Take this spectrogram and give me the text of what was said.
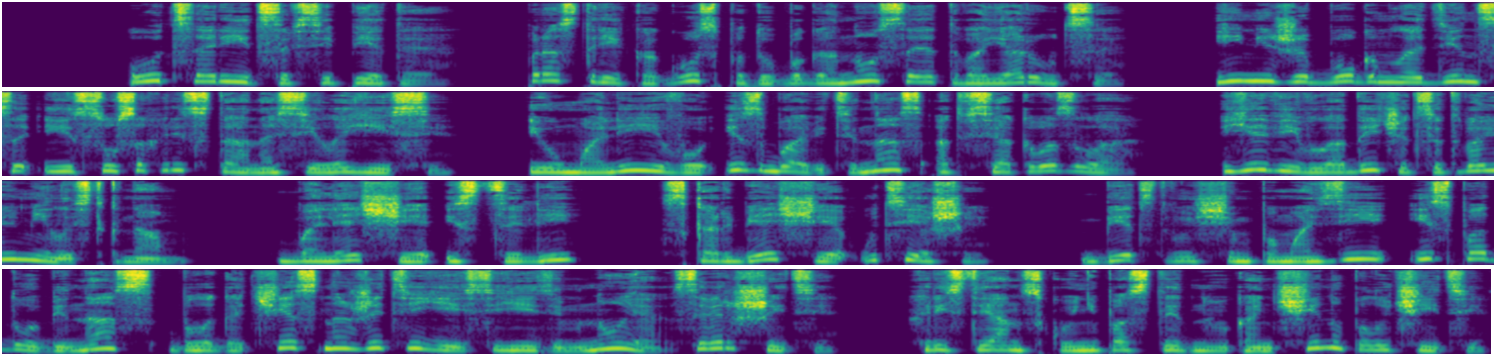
О, царица всепетая, простри-ка Господу богоносая твоя руце, Ими же Бога-младенца Иисуса Христа носила Еси, и умоли Его избавите нас от всякого зла. Яви, владычица, Твою милость к нам. Болящее исцели, скорбящее утеши, бедствующим помози и сподоби нас благочестно житие сие земное совершите, христианскую непостыдную кончину получите,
